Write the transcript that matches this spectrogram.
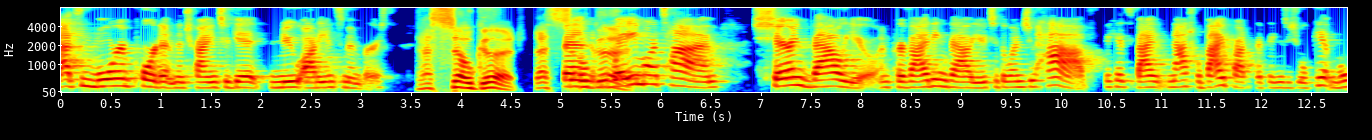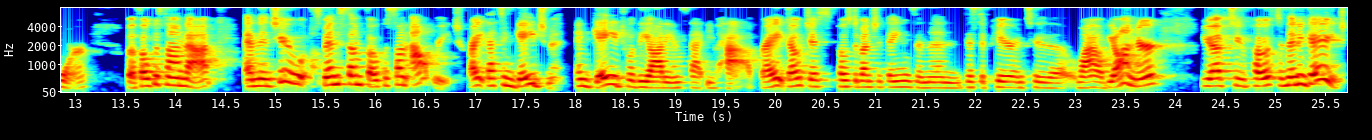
That's more important than trying to get new audience members. That's so good. That's Spend so good. Spend way more time sharing value and providing value to the ones you have because by natural byproduct of things is you'll get more but focus on that and then two spend some focus on outreach right that's engagement engage with the audience that you have right don't just post a bunch of things and then disappear into the wild yonder you have to post and then engage.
